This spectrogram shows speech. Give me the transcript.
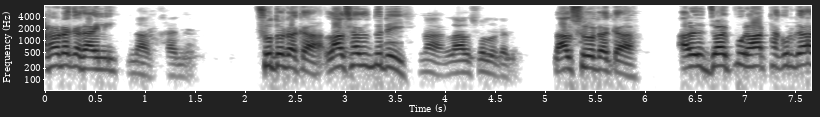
আঠারো টাকা যায়নি? না খায়নি। না সতেরো টাকা। লাল সাদা দুটি না লাল ষোলো টাকা। লাল ষোলো টাকা। আর জয়পুর হাট ঠাকুরগা?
